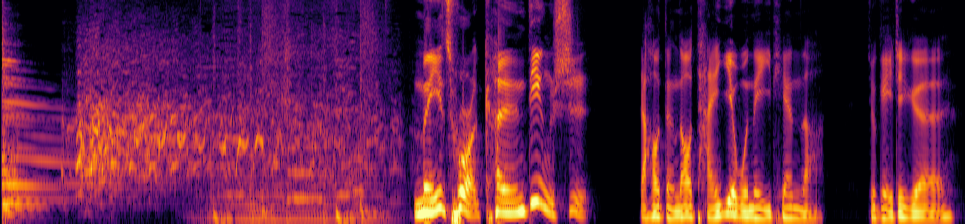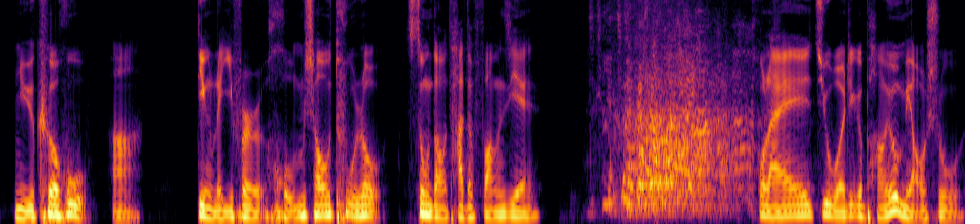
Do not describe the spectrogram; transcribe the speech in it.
没错，肯定是。然后等到谈业务那一天呢，就给这个女客户啊订了一份红烧兔肉送到她的房间。后来据我这个朋友描述，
